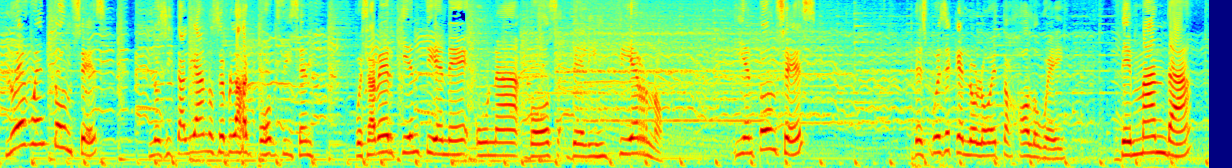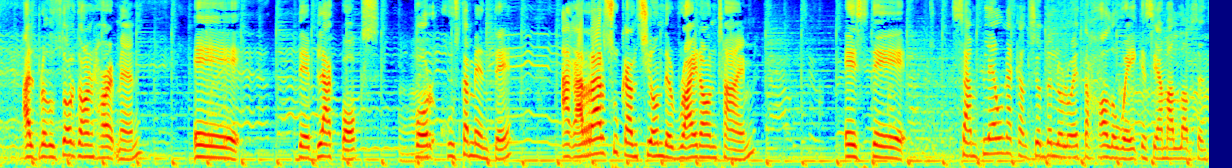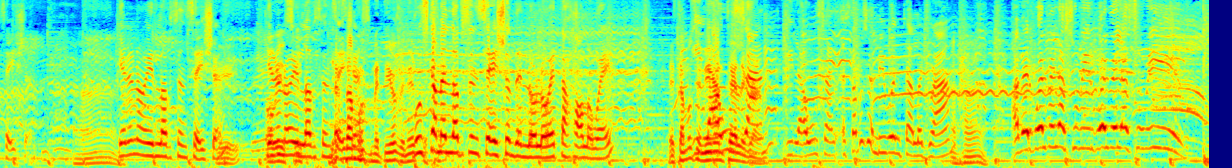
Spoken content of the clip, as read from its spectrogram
Luego entonces, los italianos de Black Box dicen, pues a ver quién tiene una voz del infierno. Y entonces, después de que Loloetta Holloway demanda al productor Don Hartman eh, de Black Box por justamente agarrar su canción de Right on Time, este samplea una canción de Loloetta Holloway que se llama Love Sensation. ¿Quieren oír Love Sensation? Sí. ¿Quieren Obvio, oír sí. Love Ya Sensation? estamos metidos en esto. Búscame Love Sensation de Loloetta Holloway. Estamos en vivo en Telegram. usan, y la usan. Estamos en vivo en Telegram. Ajá. A ver, vuélvela a subir, vuélvela a subir.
